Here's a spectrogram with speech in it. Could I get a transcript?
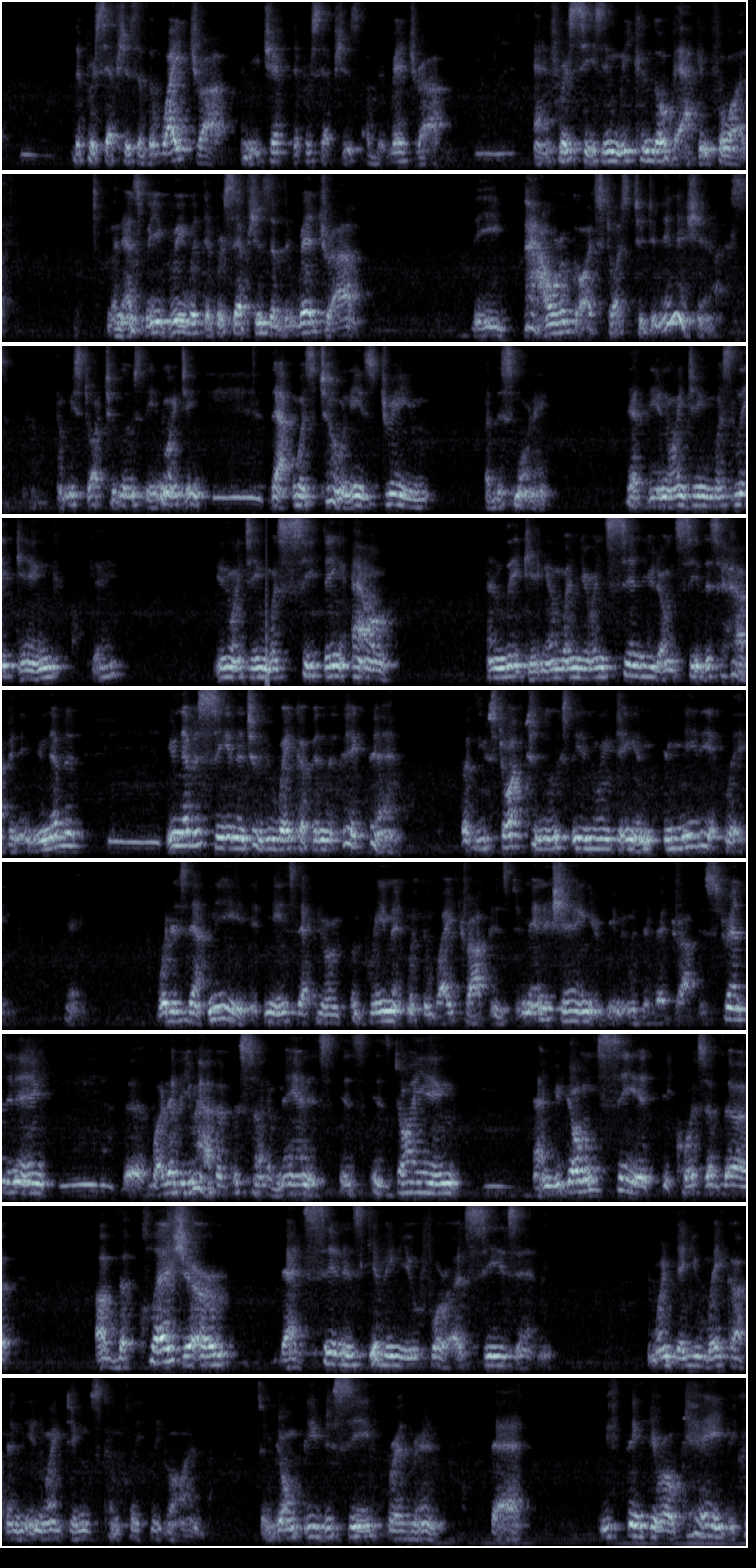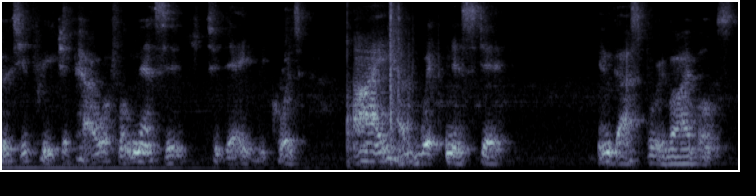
the perceptions of the white drop and reject the perceptions of the red drop. And for a season, we can go back and forth. But as we agree with the perceptions of the red drop, the power of God starts to diminish in us. And we start to lose the anointing. That was Tony's dream of this morning, that the anointing was leaking, okay? The anointing was seeping out and leaking. And when you're in sin, you don't see this happening. You never you never see it until you wake up in the pig pen. But you start to lose the anointing immediately. Okay. What does that mean? It means that your agreement with the white drop is diminishing, your agreement with the red drop is strengthening, the, whatever you have of the Son of Man is, is, is dying, and you don't see it because of the of the pleasure that sin is giving you for a season. One day you wake up and the anointing is completely gone. So don't be deceived, brethren, that you think you're okay because you preach a powerful message today, because I have witnessed it in gospel revivals.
